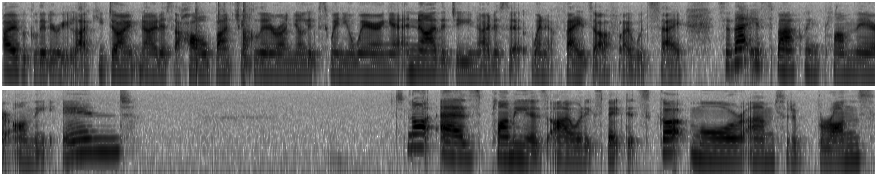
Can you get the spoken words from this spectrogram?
over glittery, like you don't notice a whole bunch of glitter on your lips when you're wearing it, and neither do you notice it when it fades off, I would say. So that is Sparkling Plum there on the end. It's not as plummy as I would expect. It's got more um, sort of bronze,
